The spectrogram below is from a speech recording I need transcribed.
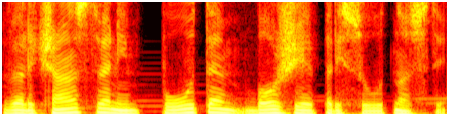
veličanstvenim putem Božje prisutnosti.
